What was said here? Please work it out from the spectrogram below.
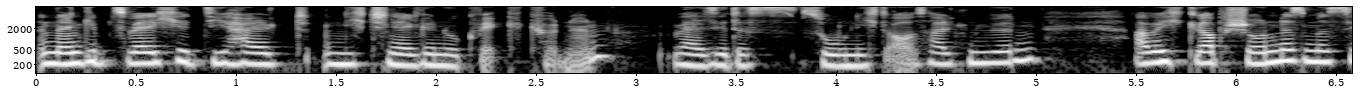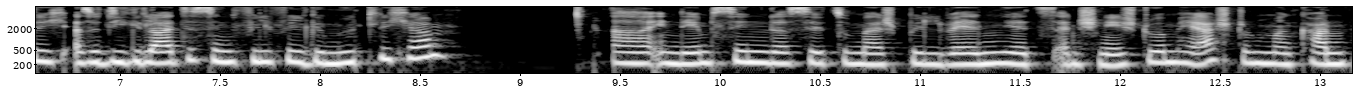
Und dann gibt es welche, die halt nicht schnell genug weg können, weil sie das so nicht aushalten würden. Aber ich glaube schon, dass man sich, also die Leute sind viel, viel gemütlicher. Äh, in dem Sinn, dass sie zum Beispiel, wenn jetzt ein Schneesturm herrscht und man kann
